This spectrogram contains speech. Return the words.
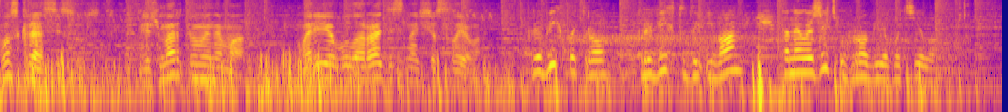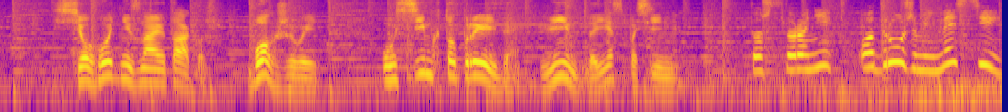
Воскрес Ісус! Між мертвими нема. Марія була радісна і щаслива. Прибіг Петро, прибіг туди Іван, та не лежить у гробі його тіло. Сьогодні знаю також, Бог живий. Усім, хто прийде, Він дає спасіння. Тож в стороні, о друже мій, не стій,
